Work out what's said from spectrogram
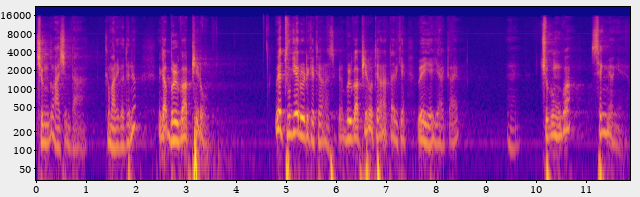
증거하신다. 그 말이거든요. 그러니까 물과 피로. 왜 두 개로 이렇게 태어났을까요? 물과 피로 태어났다 이렇게 왜 얘기할까요? 네. 죽음과 생명이에요.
